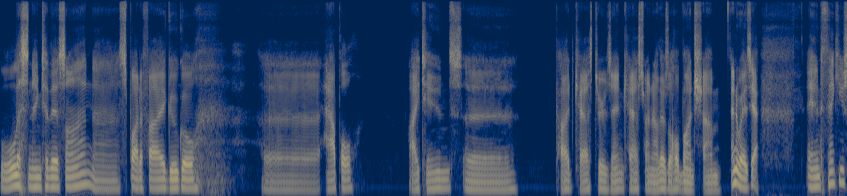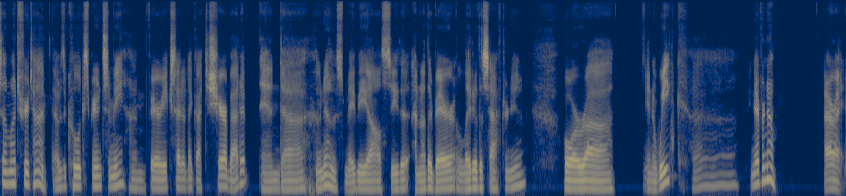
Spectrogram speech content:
listening to this on uh, Spotify, Google, uh, Apple, iTunes, uh, podcasters, Zencastr. I know there's a whole bunch. Um, anyways, yeah. And thank you so much for your time. That was a cool experience to me. I'm very excited I got to share about it. And uh, who knows, maybe I'll see the, another bear later this afternoon or uh, in a week. Uh, you never know. All right.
